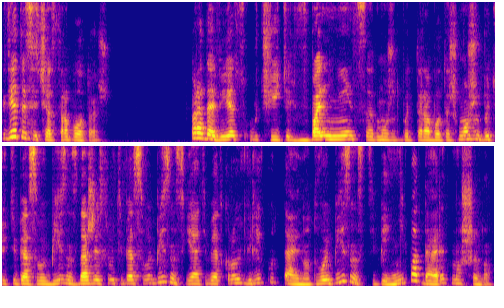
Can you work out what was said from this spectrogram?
Где ты сейчас работаешь? Продавец, учитель, в больнице, может быть, ты работаешь, может быть, у тебя свой бизнес. Даже если у тебя свой бизнес, я тебе открою великую тайну. Твой бизнес тебе не подарит машину.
